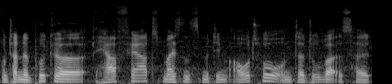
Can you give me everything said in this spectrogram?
unter einer Brücke herfährt, meistens mit dem Auto und darüber ist halt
